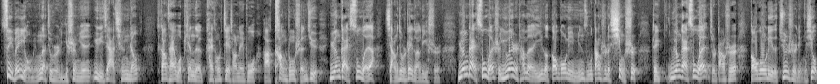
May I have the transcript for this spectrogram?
最为有名的就是李世民御驾亲征。刚才我片子开头介绍那部啊抗中神剧《渊盖苏文》啊，讲的就是这段历史。渊盖苏文是渊是他们一个高句丽民族当时的姓氏，这渊盖苏文就是当时高句丽的军事领袖，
